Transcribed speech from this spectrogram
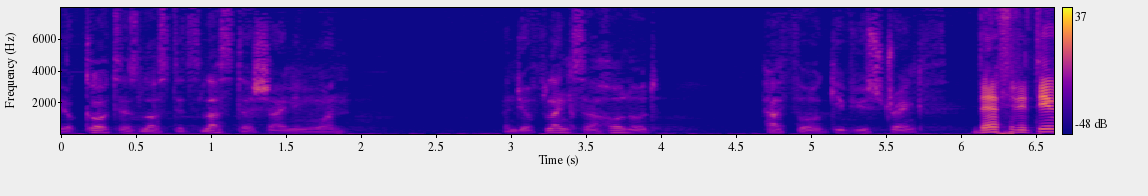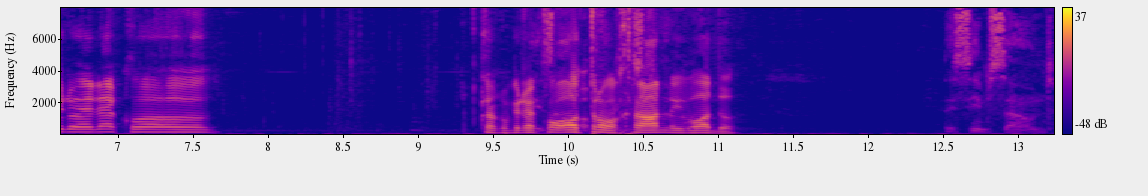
Your coat has lost its luster, Shining One. And your flanks are hollowed. Hathor give you strength. Definitivno je neko... Kako bi rekao, otrovo hranu i vodu. They seem sound.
